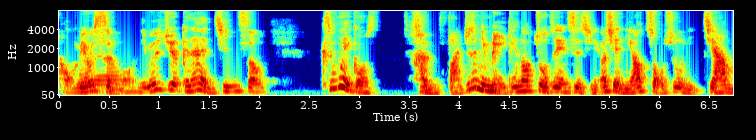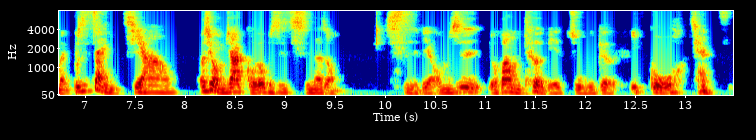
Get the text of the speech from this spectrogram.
好，没有什么，啊、你们就觉得可能很轻松。可是喂狗。很烦，就是你每天都要做这件事情，而且你要走出你家门，不是在你家哦。而且我们家狗又不是吃那种饲料，我们是有帮我们特别煮一个一锅 这样子，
